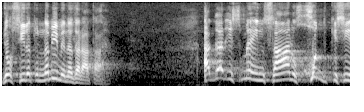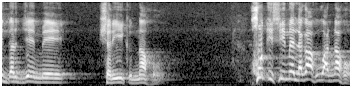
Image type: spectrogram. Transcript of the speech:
جو سیرت النبی میں نظر آتا ہے۔ اگر اس میں انسان خود کسی درجے میں شریک نہ ہو، خود اسی میں لگا ہوا نہ ہو،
